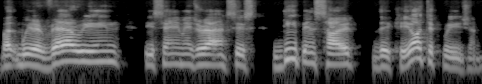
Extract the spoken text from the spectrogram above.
but we are varying the semi-major axis deep inside the chaotic region.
